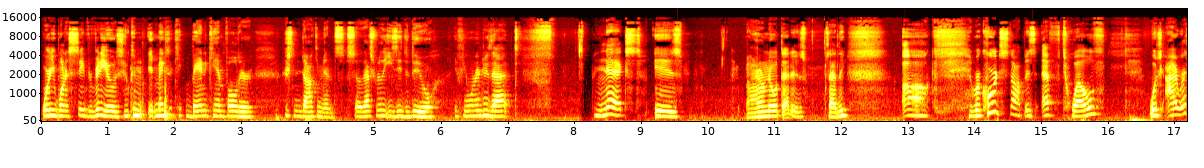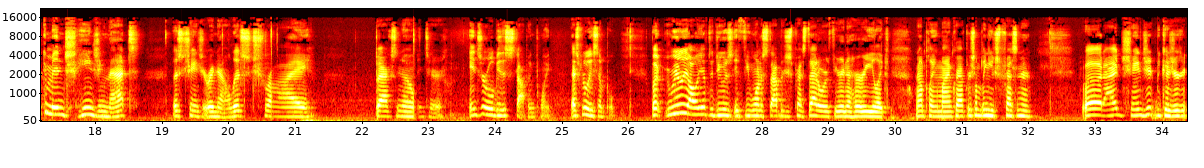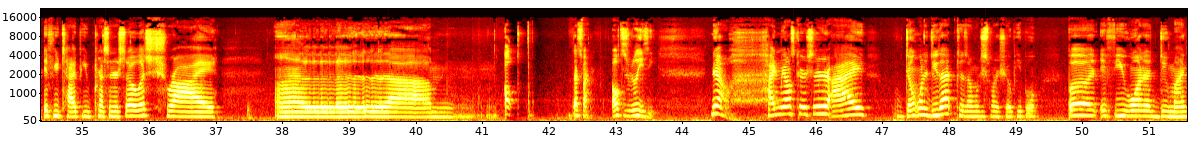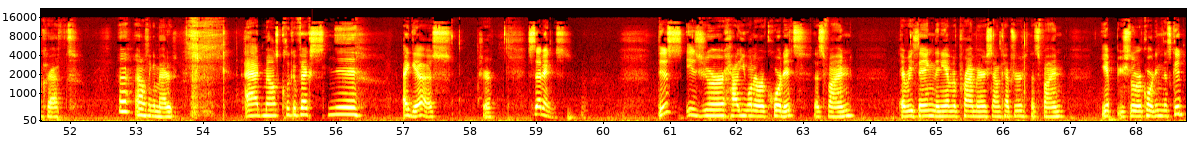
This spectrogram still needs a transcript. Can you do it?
where you want to save your videos, you can it makes a Bandicam folder just in documents. So that's really easy to do if you want to do that. Next is I don't know what that is, sadly. Okay, record stop is F12, which I recommend changing that. Let's change it right now. Let's try back no enter. Enter will be the stopping point. That's really simple. But really all you have to do is if you want to stop it just press that or if you're in a hurry like when I'm playing Minecraft or something you just press enter. But I'd change it because you're if you type you press enter. So let's try um, Alt. That's fine. Alt is really easy. Now, hide mouse cursor. I don't want to do that because I just want to show people. But if you want to do Minecraft, eh, I don't think it matters. Add mouse click effects. I guess. Sure. Settings. This is your how you want to record it. That's fine. Everything. Then you have a primary sound capture. That's fine. Yep, you're still recording. That's good.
